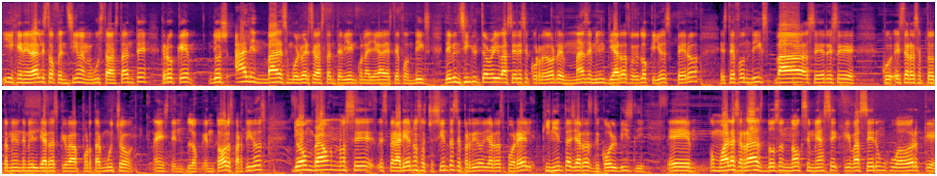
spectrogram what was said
Y en general esta ofensiva me gusta bastante. Creo que Josh Allen va a desenvolverse bastante bien con la llegada de Stephon Diggs. Devin Singletary va a ser ese corredor de más de mil yardas. O es lo que yo espero. Stephon Diggs va a ser ese este receptor también de mil yardas que va a aportar mucho este, en, todos los partidos. John Brown, no sé, esperaría unos 800 de perdido yardas por él, 500 yardas de Cole Beasley. Eh, como alas cerradas, Dawson Knox se me hace que va a ser un jugador que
